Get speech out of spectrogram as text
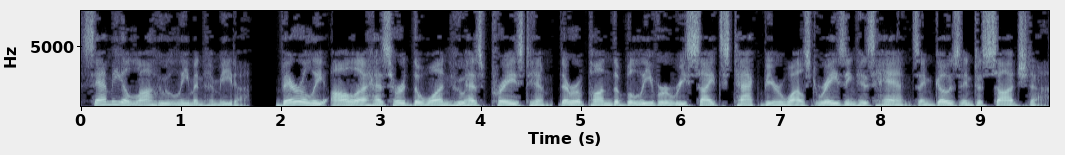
Sami Allahu liman hamida. Verily Allah has heard the one who has praised him thereupon the believer recites takbir whilst raising his hands and goes into sajda.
